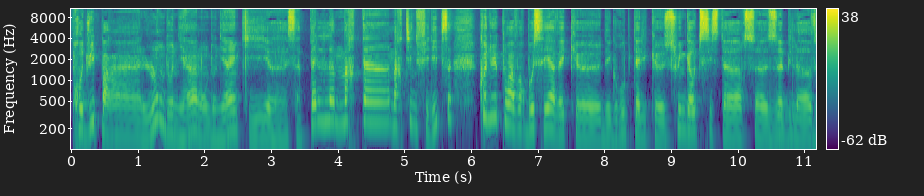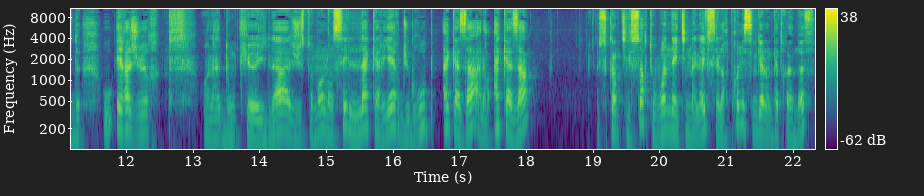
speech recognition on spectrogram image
produit par un londonien, londonien qui euh, s'appelle Martin Martin Phillips, connu pour avoir bossé avec euh, des groupes tels que Swing Out Sisters, The Beloved ou Erasure. Voilà, donc il a justement lancé la carrière du groupe Akaza. Alors Akaza, quand ils sortent One Night in My Life, c'est leur premier single en 89.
